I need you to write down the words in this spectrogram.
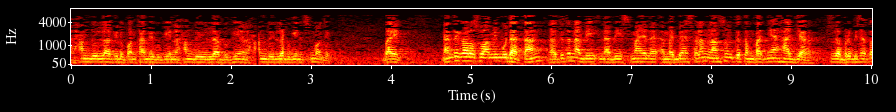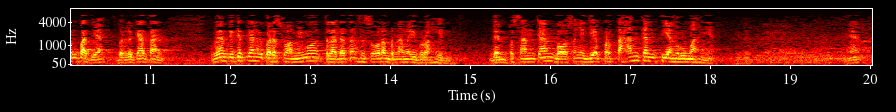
Alhamdulillah kehidupan kami begini, alhamdulillah begini, alhamdulillah begini semua gitu. Baik. Nanti kalau suamimu datang, waktu itu Nabi Nabi Ismail eh, Nabi Ismail langsung ke tempatnya Hajar, sudah berpisah tempat ya, berdekatan. Kemudian titipkan kepada suamimu telah datang seseorang bernama Ibrahim dan pesankan bahwasanya dia pertahankan tiang rumahnya. Gitu. Ya.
